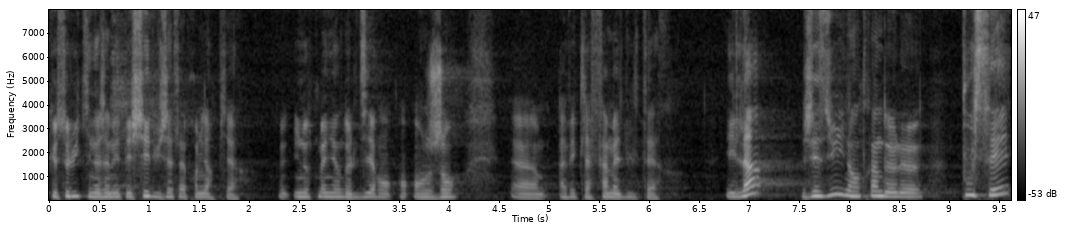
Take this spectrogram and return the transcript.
que celui qui n'a jamais péché lui jette la première pierre. Une autre manière de le dire en, Jean, euh, avec la femme adultère. Et là, Jésus est en train de le pousser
